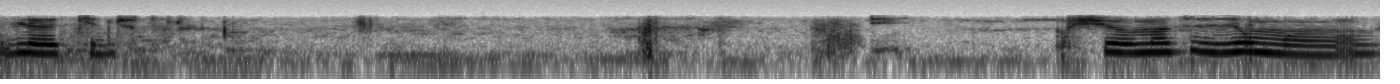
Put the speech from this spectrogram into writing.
Öyle ikinci tur. Bir şey olmaz üzülme.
